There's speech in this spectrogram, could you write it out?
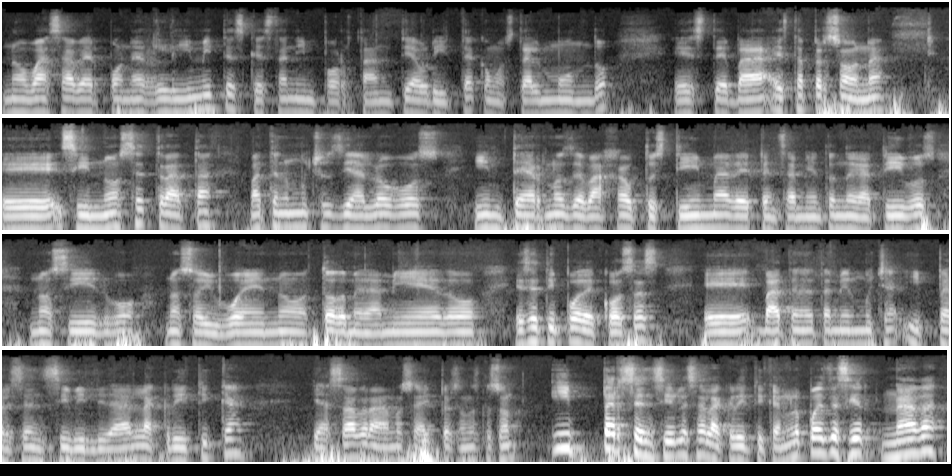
no va a saber poner límites, que es tan importante ahorita como está el mundo este, va, esta persona, eh, si no se trata, va a tener muchos diálogos internos de baja autoestima, de pensamientos negativos, no sirvo, no soy bueno, todo me da miedo, ese tipo de cosas. Eh, va a tener también mucha hipersensibilidad a la crítica. Ya sabrán, o sea, hay personas que son hipersensibles a la crítica. No le puedes decir nada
